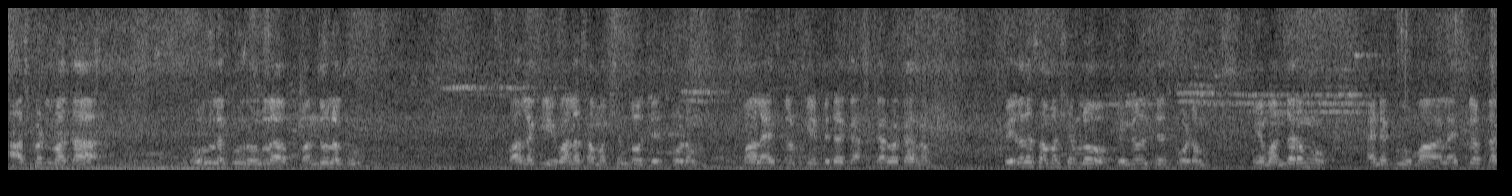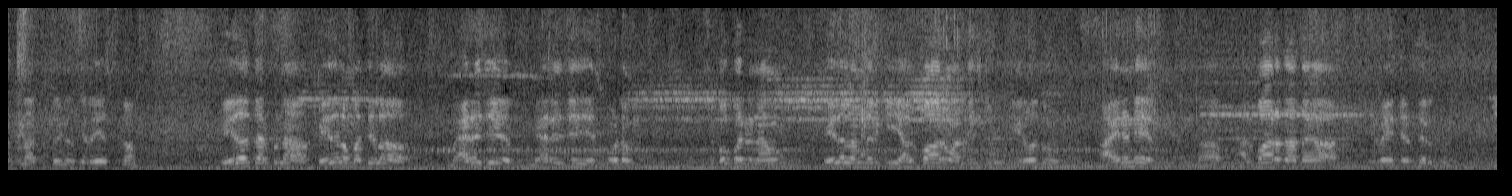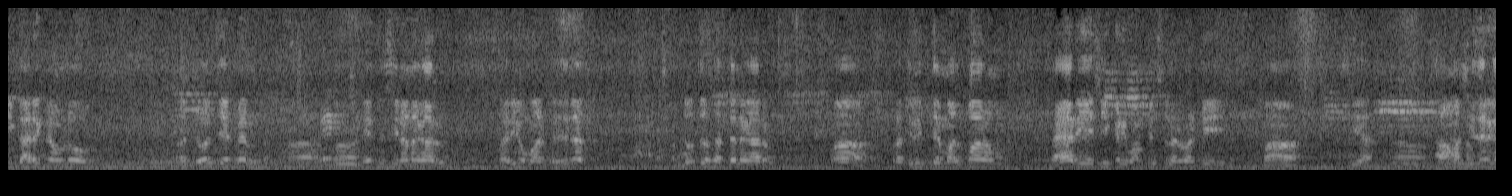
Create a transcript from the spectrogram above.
హాస్పిటల్ వద్ద రోగులకు రోగుల బంధువులకు వాళ్ళకి వాళ్ళ సమక్షంలో చేసుకోవడం మా లయన్స్ క్లబ్కి పెద్ద గ- గర్వకారణం. పేదల సమక్షంలో పెళ్ళి రోజు చేసుకోవడం మేమందరము ఆయనకు మా లైఫ్ క్లబ్ తరఫున కృతజ్ఞతలు తెలియజేస్తున్నాం. పేదల తరఫున పేదల మధ్యలో మ్యారేజ్ మ్యారేజ్ చేసుకోవడం శుభపరిణామం పేదలందరికీ అల్పాహారం అందిస్తూ ఈరోజు ఆయననే ఆ, అల్పాహార దాతగా నిర్వహించడం జరుగుతుంది. ఈ కార్యక్రమంలో జోన్ చైర్మన్ నేతి సిరణ గారు మరియు మా ట్రెజరర్ దొద్దు సత్యన్న గారు మా ప్రతినిత్యం అల్పాహారం తయారు చేసి ఇక్కడికి పంపిస్తున్నటువంటి మా సామ శ్రీధర్ గారు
